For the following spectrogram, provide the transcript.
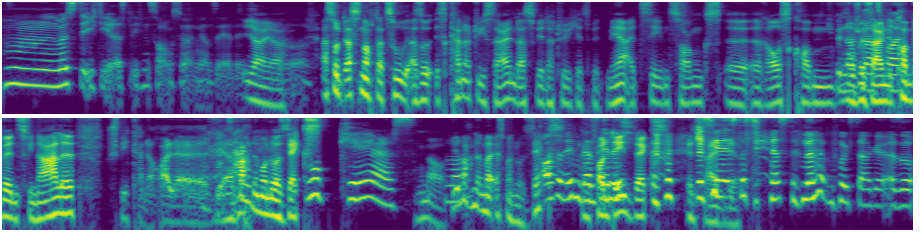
hm, müsste ich die restlichen Songs hören, ganz ehrlich. Ja, ja. Also, Achso, das noch dazu. Also es kann natürlich sein, dass wir natürlich jetzt mit mehr als zehn Songs äh, rauskommen, bin wo wir sagen, kommen wir ins Finale. Spielt keine Rolle. Wir sagen, machen immer nur sechs. Who cares? Genau. Ja. Wir machen immer erstmal nur sechs. Außerdem, ganz von ehrlich, den sechs Bisher wir. ist das die erste, ne? Wo ich sage, also.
